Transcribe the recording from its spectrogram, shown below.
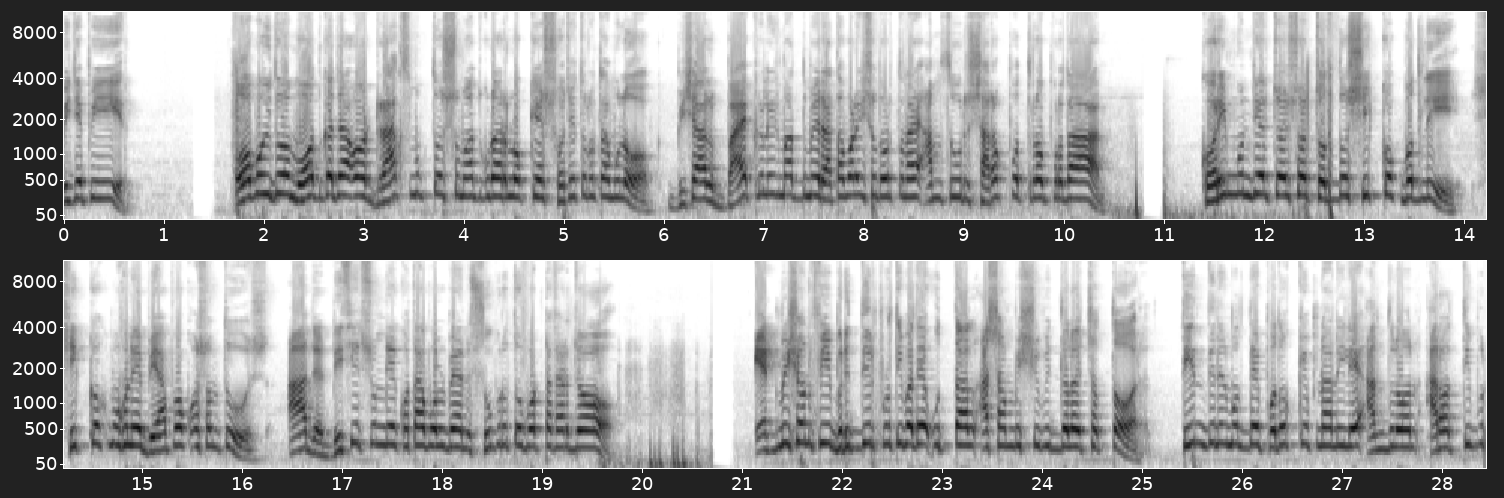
বিজেপির। অবৈধ মদ, গাঁজা ও ড্রাগস মুক্ত সমাজ গড়ার লক্ষ্যে সচেতনতামূলক বিশাল বাইক র্যালির মাধ্যমে রাতাবাড়ি সদর থানায় আমসুর স্মারকপত্র প্রদান। করিমগঞ্জের ছয়শো চোদ্দ শিক্ষক বদলি, শিক্ষক মহলে ব্যাপক অসন্তোষ। আজ ডিসির সঙ্গে কথা বলবেন সুব্রত ভট্টাচার্য। অ্যাডমিশন ফি বৃদ্ধির প্রতিবাদে উত্তাল আসাম বিশ্ববিদ্যালয় চত্বর। তিন দিনের মধ্যে পদক্ষেপ না নিলে আন্দোলন আরও তীব্র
